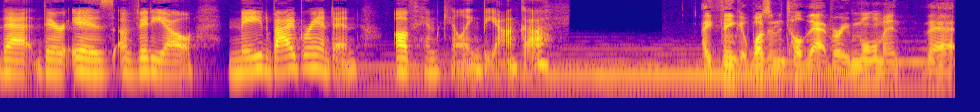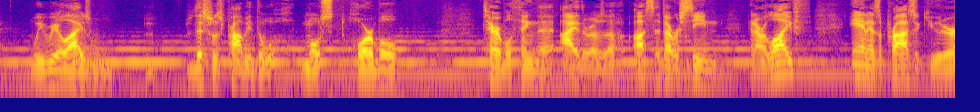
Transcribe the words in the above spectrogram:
that there is a video made by Brandon of him killing Bianca. I think it wasn't until that very moment that we realized this was probably the most horrible, terrible thing that either of us have ever seen in our life. And as a prosecutor,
